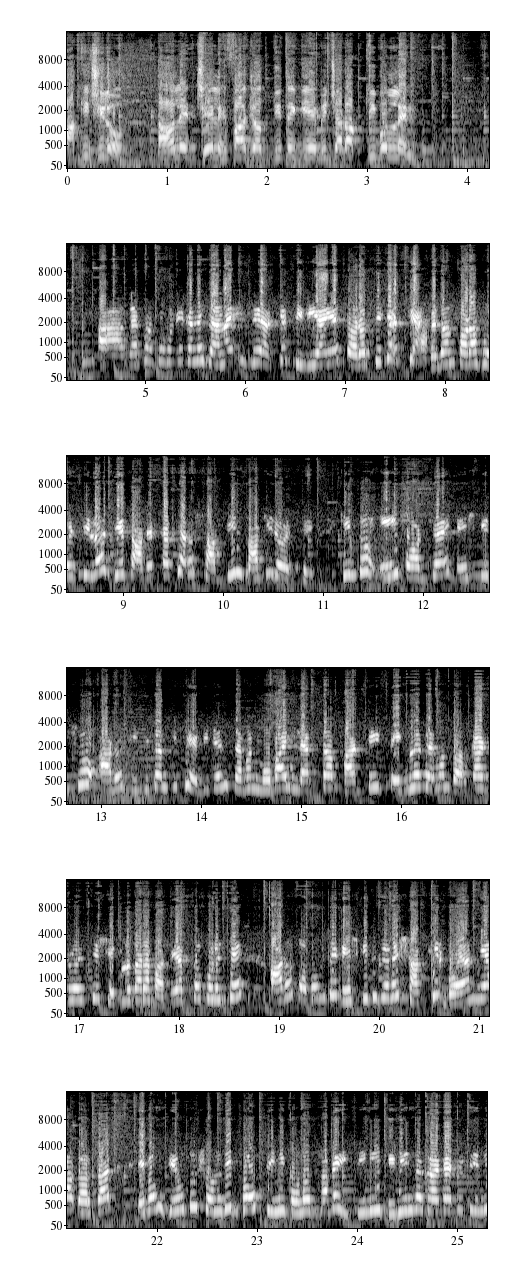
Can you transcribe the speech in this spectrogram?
বাকি ছিল। তাহলে জেল হেফাজত দিতে গিয়ে বিচারক কি বললেন? দেখো, তোমাকে এখানে জানাই যে আজকে সিবিআই এর তরফ থেকে আজকে আবেদন করা হয়েছিল যে তাদের কাছে আরও সাত দিন বাকি রয়েছে। কিন্তু এই পর্যায়ে বেশ কিছু আরও ডিজিটাল কিছু এভিডেন্স যেমন মোবাইল ল্যাপটপ হার্ড ডিস্ক এগুলো যেমন দরকার রয়েছে, সেগুলো তারা বাজেয়াপ্ত করেছে। আরও তদন্তে বেশ কিছু জনের সাক্ষীর বয়ান নেওয়া দরকার এবং যেহেতু সন্দীপ ঘোষ, তিনি কোনোভাবেই, তিনি বিভিন্ন জায়গায় তিনি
